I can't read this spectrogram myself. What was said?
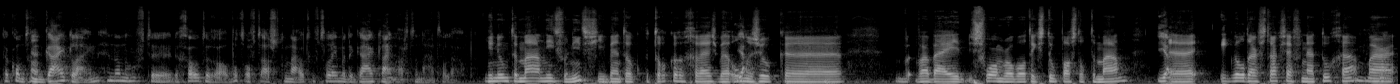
Dan komt er een guideline en dan hoeft de, de, grote robot of de astronaut hoeft alleen maar de guideline achterna te lopen. Je noemt de maan niet voor niets. Je bent ook betrokken geweest bij onderzoek uh, waarbij swarm robotics toepast op de maan. Ja. Uh, ik wil daar straks even naartoe gaan, maar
